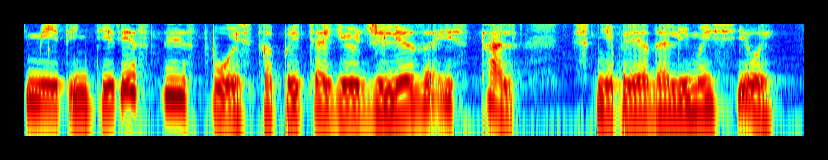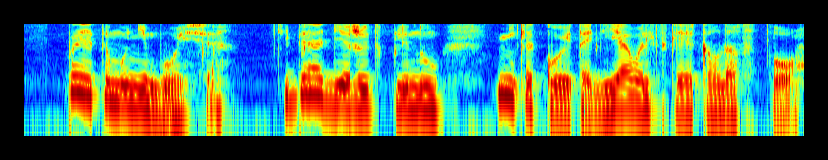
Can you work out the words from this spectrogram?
имеет интересное свойство притягивать железо и сталь с непреодолимой силой. Поэтому не бойся, тебя держит в плену не какое-то дьявольское колдовство.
